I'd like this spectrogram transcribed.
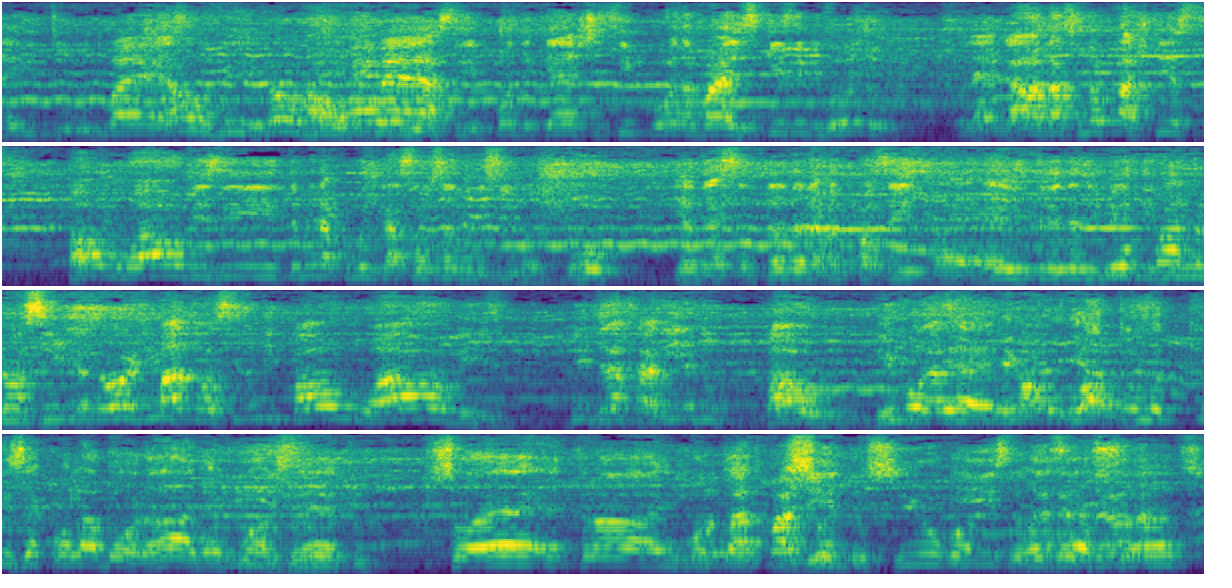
Tem de tudo, mas É ao vivo, ao vivo, ao vivo é assim, podcast 5 horas mais 15 minutos. Legal, da Sinoplastia, Paulo Alves e também na comunicação Sandro Silva Show. E André Santana levando pra vocês É. é. entretenimento E e patrocínio música. de hoje? Patrocínio de Paulo Alves. Vidraçaria do Paulo. E, é, do Paulo e, e a turma que quiser colaborar né, com a gente, só é entrar em, Em contato com o Sandro Silva, Isso, André Santos.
